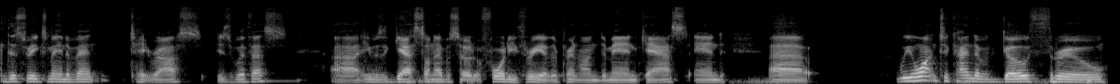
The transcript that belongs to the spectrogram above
this week's main event, Taite Ross is with us. Uh, he was a guest on episode 43 of the Print on Demand cast, and uh, we want to kind of go through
